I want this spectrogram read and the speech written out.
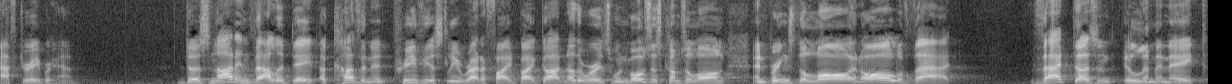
after Abraham, does not invalidate a covenant previously ratified by God. In other words, when Moses comes along and brings the law and all of that, that doesn't eliminate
